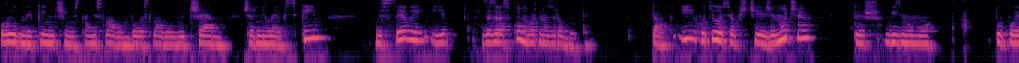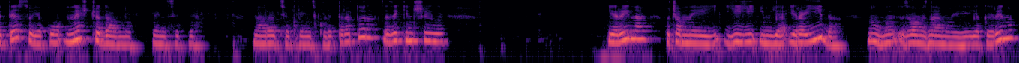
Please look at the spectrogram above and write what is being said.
орудний кимчим Станіславом Болеславовичем Чернілевським, місцевий і за зразком можна зробити. Так, і хотілося б ще жіноче, теж візьмемо ту поетесу, яку нещодавно, в принципі, на уроці української літератури закінчили. Ірина, хоча в неї її ім'я Іраїда, ну, ми з вами знаємо її як Ірину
